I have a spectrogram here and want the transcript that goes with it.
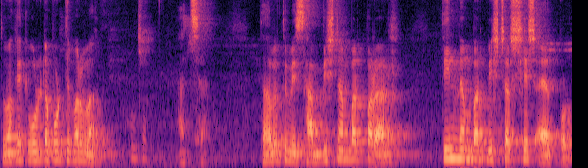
তোমাকে কি উল্টা পড়তে পারবা? আচ্ছা তাহলে তুমি ছাব্বিশ নাম্বার পাড়ার তিন নাম্বার পৃষ্ঠার শেষ আয়াত পড়ো।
